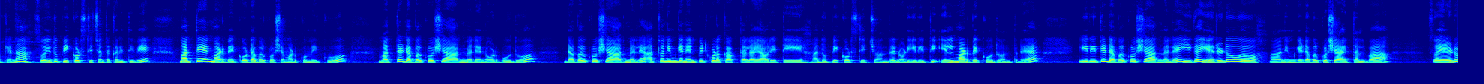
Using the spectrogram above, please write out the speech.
ಓಕೆನಾ ಸೊ ಇದು ಪೀಕೌಟ್ ಸ್ಟಿಚ್ ಅಂತ ಕರಿತೀವಿ. ಮತ್ತೆ ಏನು ಮಾಡಬೇಕು? ಡಬಲ್ ಕ್ರೋಶೆ ಮಾಡ್ಕೊಬೇಕು. ಮತ್ತೆ ಡಬಲ್ ಕ್ರೋಶೆ ಆದಮೇಲೆ ನೋಡ್ಬೋದು. ಡಬಲ್ ಕ್ರೋಶೆ ಆದಮೇಲೆ ಅಥವಾ ನಿಮಗೆ ನೆನ್ಪಿಟ್ಕೊಳಕ್ಕಾಗ್ತಾಯಿಲ್ಲ ಯಾವ ರೀತಿ ಅದು ಪಿಕೋಟ್ ಸ್ಟಿಚ್ಚು ಅಂದರೆ ನೋಡಿ ಈ ರೀತಿ ಎಲ್ಲಿ ಮಾಡಬೇಕು ಅದು ಅಂದರೆ ಈ ರೀತಿ ಡಬಲ್ ಕ್ರೋಶೆ ಆದಮೇಲೆ ಈಗ ಎರಡು ನಿಮಗೆ ಡಬಲ್ ಕ್ರೋಶೆ ಆಯ್ತಲ್ವಾ? ಸೊ ಎರಡು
